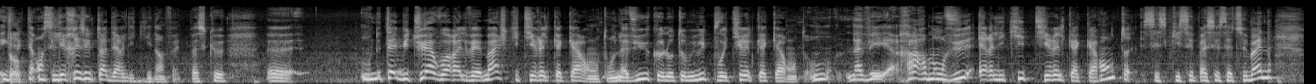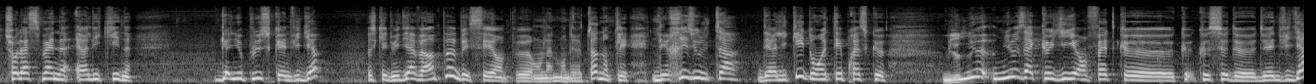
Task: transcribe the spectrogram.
exactement. C'est les résultats d'Air Liquide, en fait. Parce que. Euh, on était habitué à voir LVMH qui tirait le CAC 40. On a vu que l'automobile pouvait tirer le CAC 40. On avait rarement vu Air Liquide tirer le CAC 40. C'est ce qui s'est passé cette semaine. Sur la semaine, Air Liquide gagne plus que Nvidia. Parce qu'Nvidia avait un peu baissé un peu en amont des résultats. Donc les, les résultats d'Air Liquide ont été presque Mieux, mieux, accueillis en fait que, que, que ceux de, de, Nvidia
